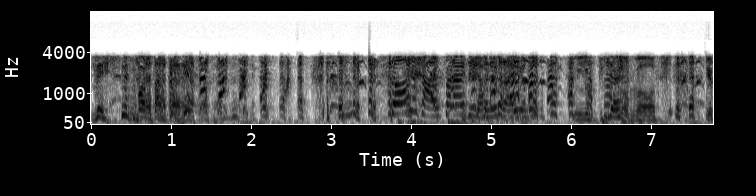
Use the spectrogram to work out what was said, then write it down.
Sí, no importa. Todos los sábados para venir a la radio. Lupita, por favor. Qué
